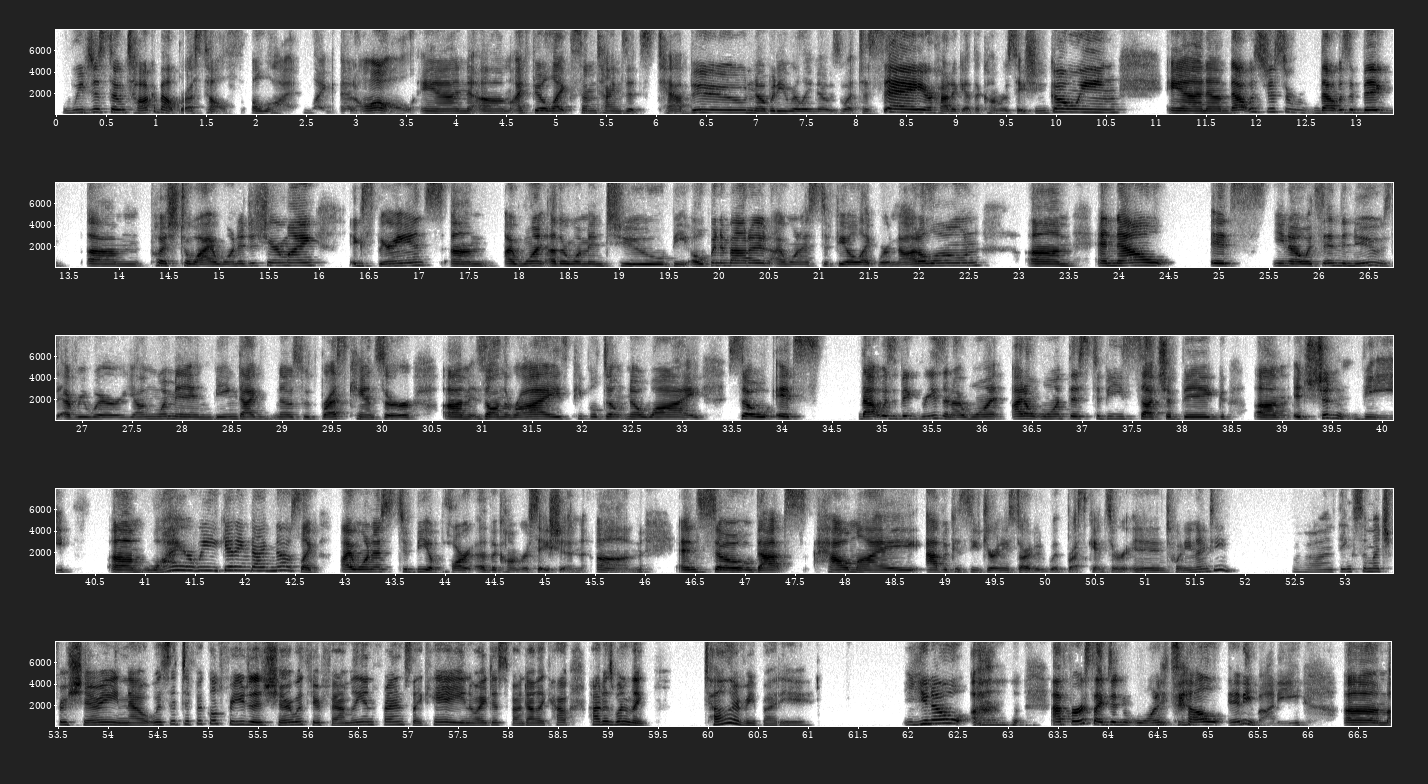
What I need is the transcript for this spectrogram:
we just don't talk about breast health a lot like at all. And um, i feel like sometimes it's taboo. Nobody really knows what to say or how to get the conversation going. And um, that was just a that was a big um, push to why i wanted to share my experience. Um, I want other women to be open about it. I want us to feel like we're not alone. Um, and now it's you know it's in the news everywhere young women being diagnosed with breast cancer um, is on the rise people don't know why so it's that was a big reason i want i don't want this to be such a big um, it shouldn't be um, why are we getting diagnosed like i want us to be a part of the conversation um, and so that's how my advocacy journey started with breast cancer in 2019 Wow, and thanks so much for sharing. Now, was it difficult for you to share with your family and friends? Like, hey, you know, I just found out. Like, how how does one like tell everybody? You know, at first I didn't want to tell anybody. Um,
